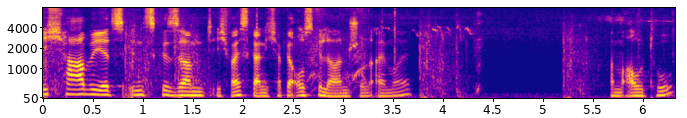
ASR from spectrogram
ich habe jetzt insgesamt... Ich weiß gar nicht, ich habe ja ausgeladen schon einmal. Am Auto.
